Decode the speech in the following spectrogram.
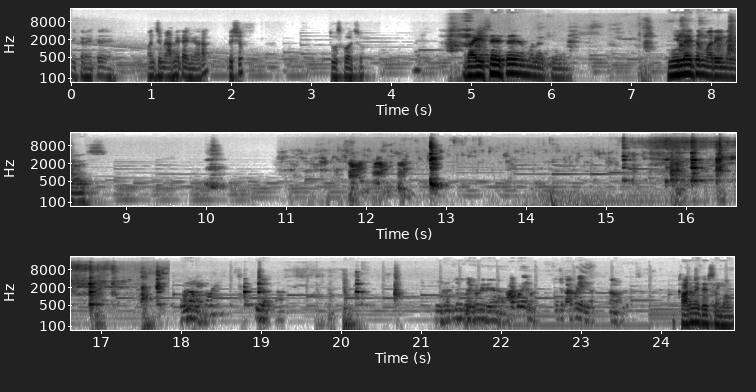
ఇక్కడైతే మంచి మ్యాగ్నెట్ అయింది కదా? ఫిష్ చూసుకోవచ్చు. రైస్ అయితే మనకి నీళ్ళు అయితే మరిగినాయి రైస్ కారం అయితే వేస్తాం బాబు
